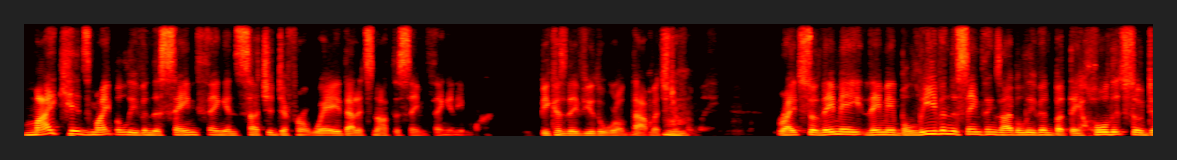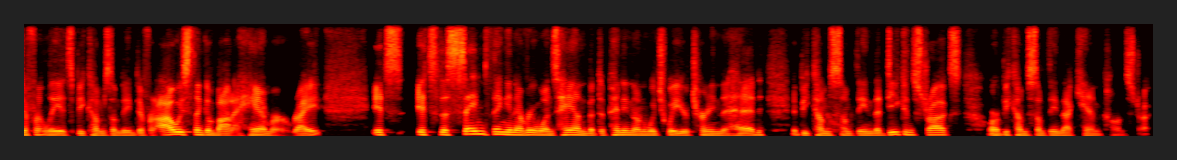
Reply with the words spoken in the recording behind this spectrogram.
my kids might believe in the same thing in such a different way that it's not the same thing anymore because they view the world that much mm. differently right? So they may they may believe in the same things i believe in but they hold it so differently it's become something different. I always think about a hammer right? It's it's the same thing in everyone's hand but depending on which way you're turning the head it becomes something that deconstructs or it becomes something that can construct.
